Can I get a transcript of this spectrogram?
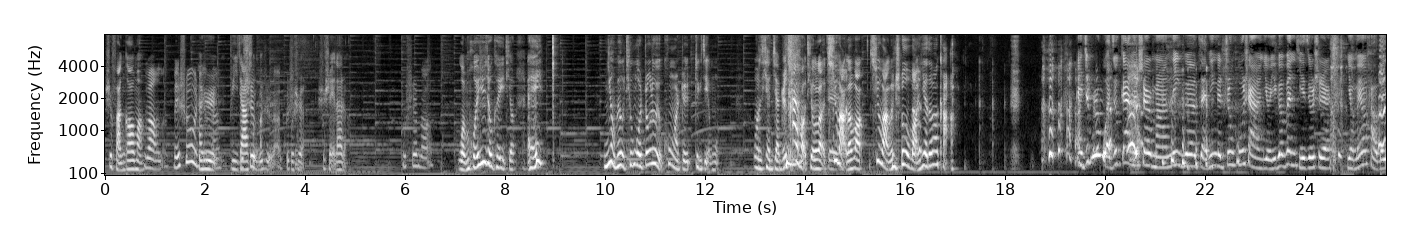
是梵高吗？忘了，没说过。还是毕加索？不是吧？不是，是谁来着？不是吧？我们回去就可以听。哎，你有没有听过周六有空啊？这这个节目，我的天，简直太好听了！去晚了网去晚了之后，网页都要卡。哎，这不是我就干的事儿吗？那个在那个知乎上有一个问题，就是有没有好的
